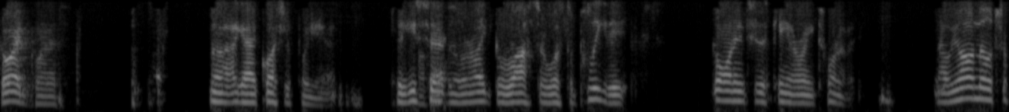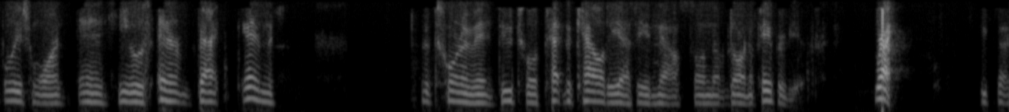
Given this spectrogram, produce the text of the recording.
go ahead, Clintus. No, I got a question for you. So you said Okay. that like the roster was depleted going into this King of the Ring tournament. Now we all know Triple H won, and he was entered back in the tournament due to a technicality, as he announced on the during the pay per view. Right. Okay.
